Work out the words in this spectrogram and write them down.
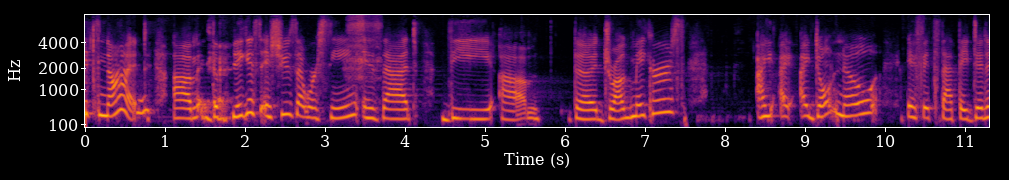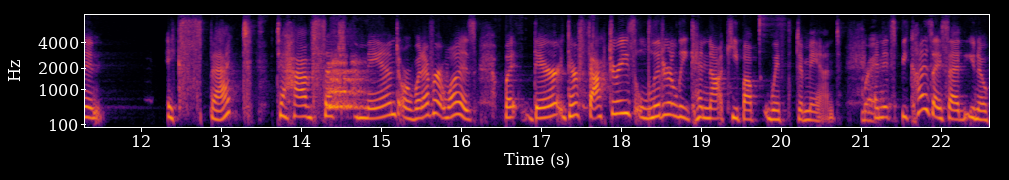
It's not. Um, okay. The biggest issues that we're seeing is that the um, the drug makers. I, I I don't know if it's that they didn't expect to have such demand or whatever it was but their their factories literally cannot keep up with demand right. and it's because i said you know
